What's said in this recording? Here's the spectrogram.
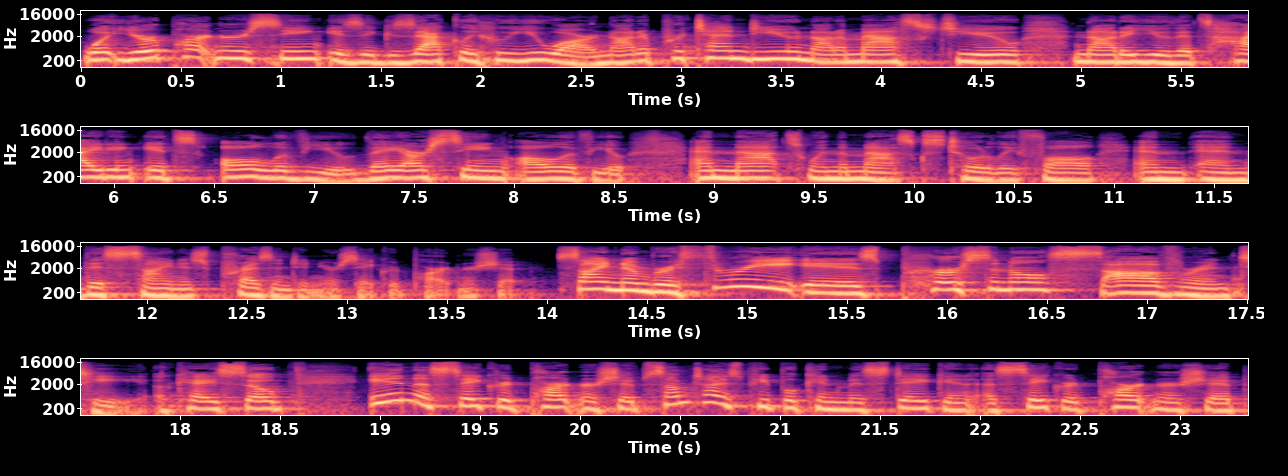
what your partner is seeing is exactly who you are, not a pretend you, not a masked you, not a you that's hiding. It's all of you. They are seeing all of you. And that's when the masks totally fall and, and this sign is present in your sacred partnership. Sign number three is personal sovereignty. Okay, so in a sacred partnership, sometimes people can mistake a sacred partnership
